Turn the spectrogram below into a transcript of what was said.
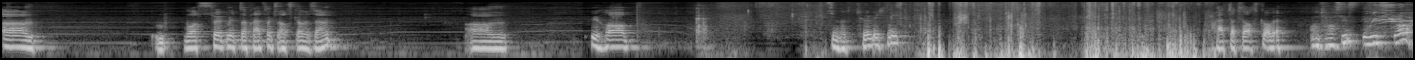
Ähm, was soll mit der Freitagsausgabe sein? Ähm, ich hab sie natürlich nicht. Freitagsausgabe. Und was ist das da?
